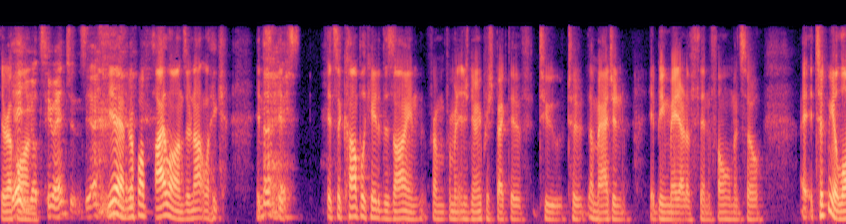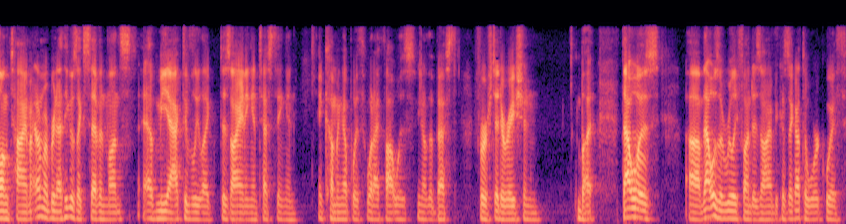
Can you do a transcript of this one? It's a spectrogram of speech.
they're up yeah, on. Yeah, you got two engines, yeah. yeah, they're up on pylons. They're not like it's no. it's it's a complicated design from from an engineering perspective to to imagine it being made out of thin foam, and so it took me a long time. I don't remember. I think it was like seven months of me actively like designing and testing and and coming up with what I thought was you know the best first iteration. But that was um, that was a really fun design because I got to work with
